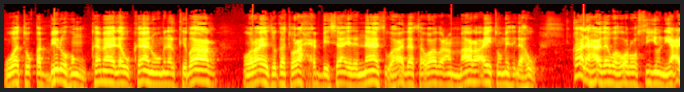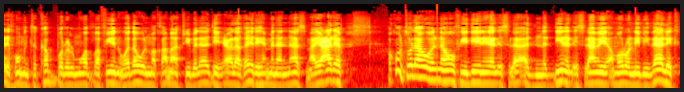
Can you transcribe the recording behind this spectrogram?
وتقبلهم كما لو كانوا من الكبار. ورأيتك ترحب بسائر الناس وهذا تواضع ما رأيت مثله. قال هذا وهو روسي يعرف من تكبر الموظفين وذوي المقامات في بلاده على غيرهم من الناس ما يعرف. فقلت له إنه في دين الإسلام الدين الإسلامي يأمرني بذلك.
